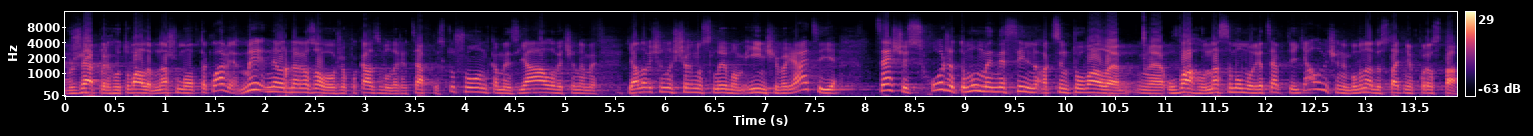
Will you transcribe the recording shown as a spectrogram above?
вже приготували в нашому автоклаві. Ми неодноразово вже показували рецепти з тушонками, з яловичинами, яловичину з чорносливом і інші варіації. Це щось схоже, тому ми не сильно акцентували е, увагу на самому рецепті яловичини, бо вона достатньо проста.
